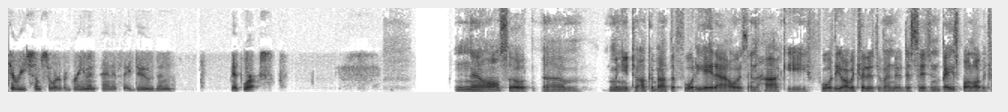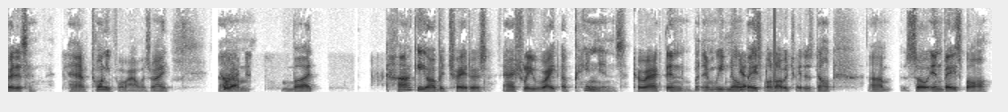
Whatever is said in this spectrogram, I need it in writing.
to reach some sort of agreement, and if they do, then it works. Now, also, um, when you talk about the 48 hours in hockey for the arbitrators to render a decision, baseball arbitrators have 24 hours, right? Correct. Um, but hockey arbitrators actually write opinions, correct? And and we know yes. baseball arbitrators don't. Um, so in baseball,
